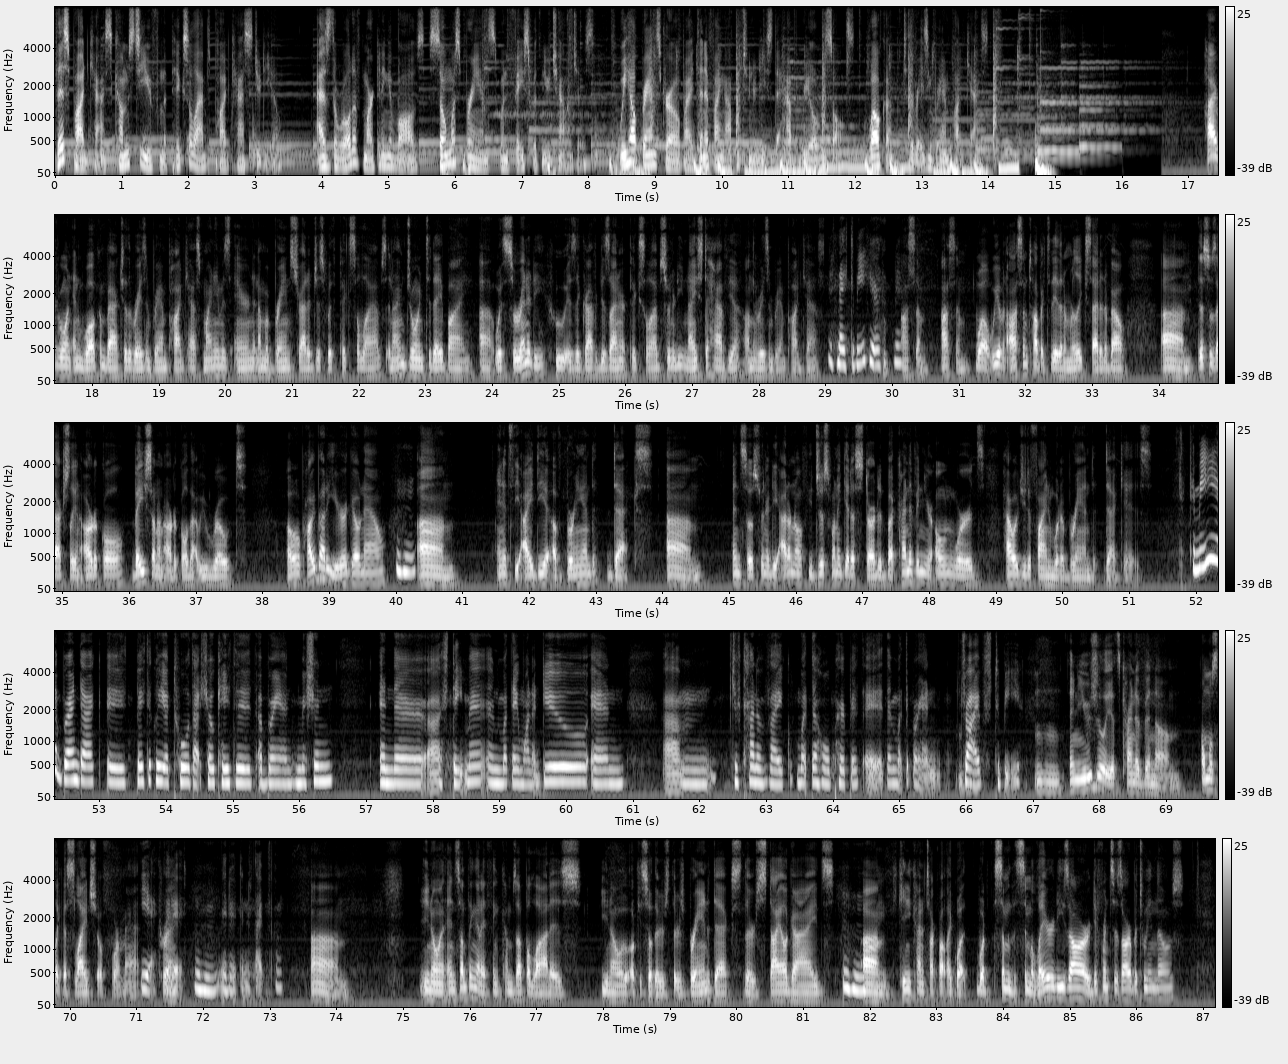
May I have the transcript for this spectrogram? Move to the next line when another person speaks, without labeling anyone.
This podcast comes to you from the Pixel Labs podcast studio. As the world of marketing evolves, so must brands when faced with new challenges. We help brands grow by identifying opportunities that have real results. Welcome to the Raising Brand Podcast. Hi, everyone, and welcome back to the Raising Brand Podcast. My name is Aaron, and I'm a brand strategist with Pixel Labs, and I'm joined today by uh, with Serenity, who is a graphic designer at Pixel Labs. Serenity, nice to have you on the Raising Brand Podcast.
Nice to be here.
Yeah. awesome, awesome. Well, we have an awesome topic today that I'm really excited about. Um, this was actually an article based on an article that we wrote, oh, probably about a year ago now.
Mm-hmm.
Um, and it's the idea of brand decks. Um, and so, Serenity, I don't know if you just want to get us started, but kind of in your own words, how would you define what a brand deck is?
To me, a brand deck is basically a tool that showcases a brand mission and their uh, statement and what they want to do and um, just kind of like what the whole purpose is and what the brand
Mm-hmm.
drives to be.
hmm And usually it's kind of in um, almost like a slideshow format.
Yeah,
correct.
It is. Mm-hmm. It is in a slide phone.
um, you know, and, and something that I think comes up a lot is, you know, okay, so there's there's brand decks, there's style guides.
Mhm.
Um, can you kind of talk about like what what some of the similarities are or differences are between those?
